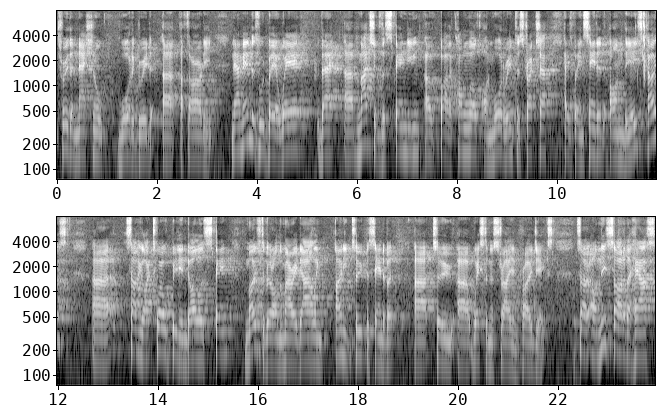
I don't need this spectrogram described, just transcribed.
through the National Water Grid uh, Authority. Now, members would be aware that uh, much of the spending of, by the Commonwealth on water infrastructure has been centred on the East Coast. Uh, something like $12 billion spent, most of it on the Murray-Darling, only 2% of it uh, to uh, Western Australian projects. So on this side of the House,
